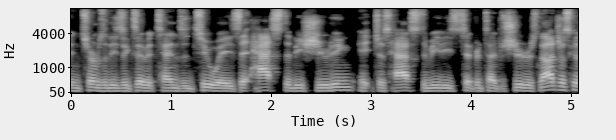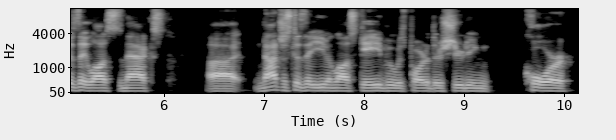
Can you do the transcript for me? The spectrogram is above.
in terms of these exhibit 10s in two ways, it has to be shooting. It just has to be these different types of shooters, not just because they lost Max, uh, not just because they even lost Gabe, who was part of their shooting core.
